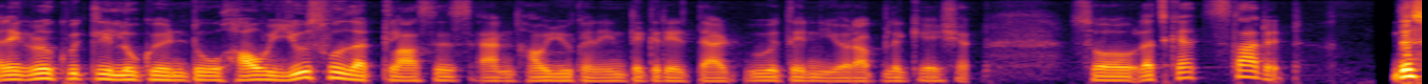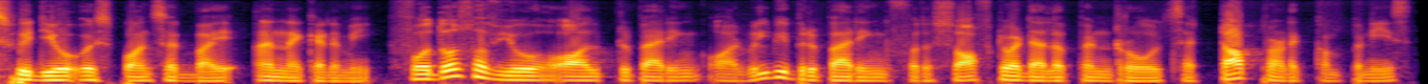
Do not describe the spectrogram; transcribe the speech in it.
And we're going to quickly look into how useful that class is and how you can integrate that within your application. So let's get started. This video is sponsored by Unacademy. For those of you all preparing or will be preparing for the software development roles at top product companies,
